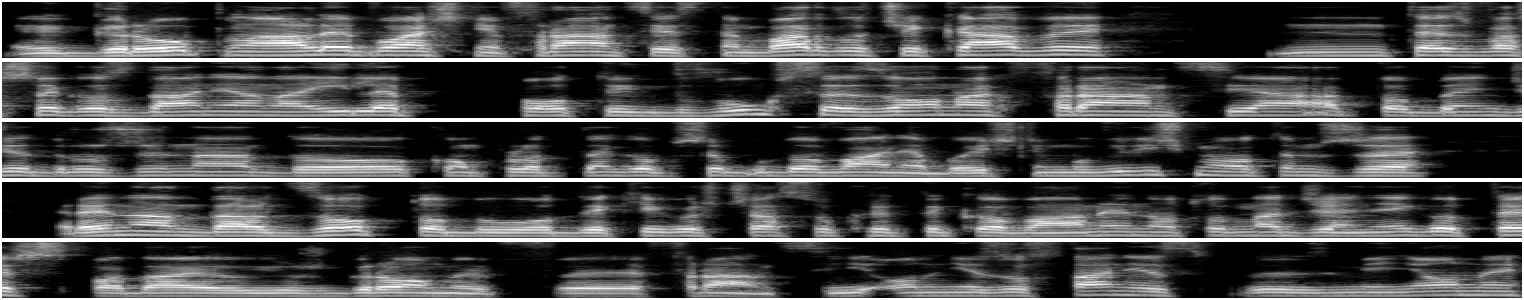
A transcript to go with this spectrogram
grup, no ale właśnie Francja, jestem bardzo ciekawy mm, też waszego zdania, na ile po tych dwóch sezonach Francja to będzie drużyna do kompletnego przebudowania, bo jeśli mówiliśmy o tym, że Renan Dalzotto był od jakiegoś czasu krytykowany, no to na Gianniego też spadają już gromy w e, Francji. On nie zostanie zmieniony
